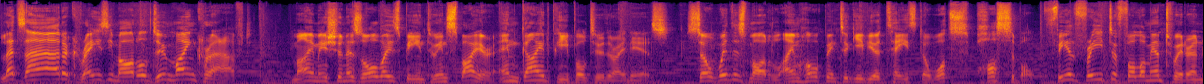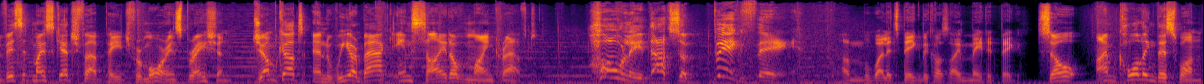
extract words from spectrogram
Let's add a crazy model to Minecraft! My mission has always been to inspire and guide people to their ideas. So with this model, I'm hoping to give you a taste of what's possible. Feel free to follow me on Twitter and visit my Sketchfab page for more inspiration. Jump cut, and we are back inside of Minecraft. Holy, that's a big thing! Um, well, it's big because I made it big. So, I'm calling this one...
